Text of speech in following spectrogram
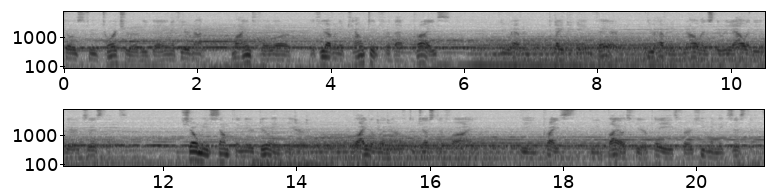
goes through torture every day. And if you're not mindful or if you haven't accounted for that price, you haven't played the game fair. You haven't acknowledged the reality of your existence. Show me something you're doing here vital enough to justify the price the biosphere pays for human existence.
